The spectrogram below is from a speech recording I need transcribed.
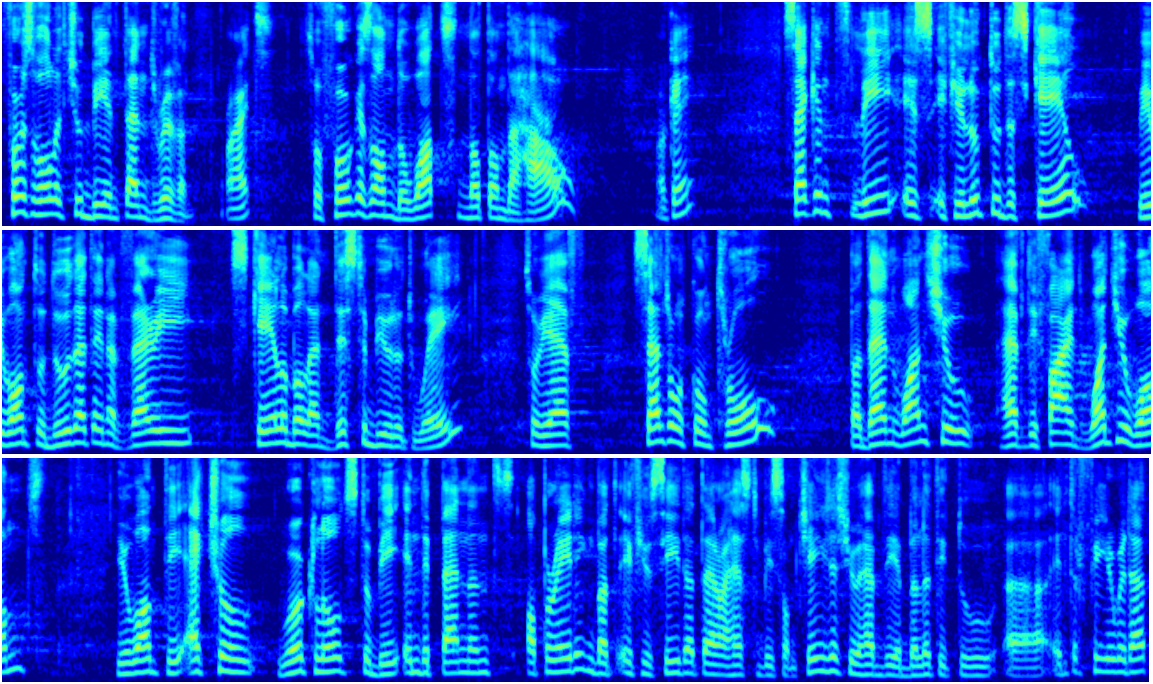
first of all, it should be intent driven, right? So focus on the what, not on the how, okay? Secondly is if you look to the scale, we want to do that in a very scalable and distributed way. So you have central control, but then once you have defined what you want, you want the actual workloads to be independent operating, but if you see that there has to be some changes, you have the ability to uh, interfere with that.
